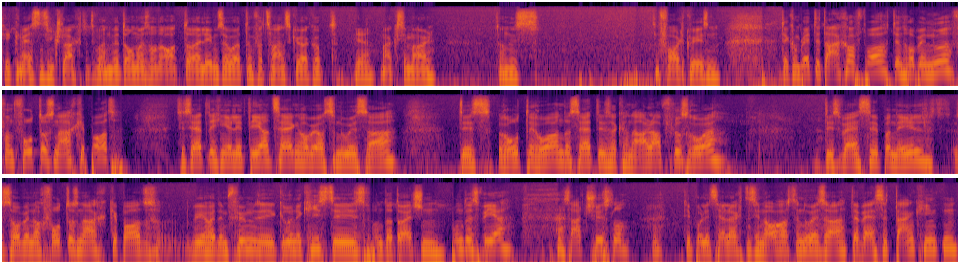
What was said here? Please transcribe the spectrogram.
Die meisten sind geschlachtet worden, weil damals hat ein Auto eine Lebenserwartung von 20 Jahren gehabt. Ja. Maximal. Dann ist der Fall gewesen. Der komplette Dachaufbau, den habe ich nur von Fotos nachgebaut. Die seitlichen LED-Anzeigen habe ich aus den USA. Das rote Rohr an der Seite ist ein Kanalabflussrohr. Das weiße Panel, das habe ich nach Fotos nachgebaut, wie halt im Film. Die grüne Kiste ist von der deutschen Bundeswehr, Satzschüssel. Die Polizeileuchten sind auch aus den USA. Der weiße Tank hinten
